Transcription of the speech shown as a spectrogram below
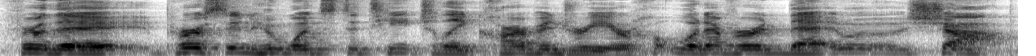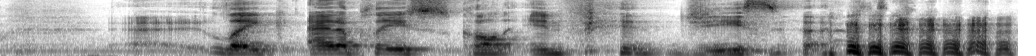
For the person who wants to teach like carpentry or whatever that uh, shop, uh, like at a place called Infant Jesus.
